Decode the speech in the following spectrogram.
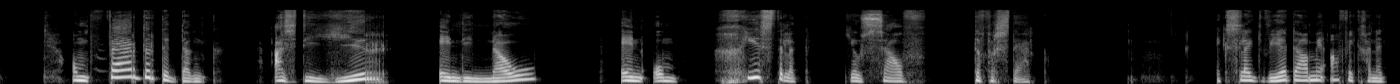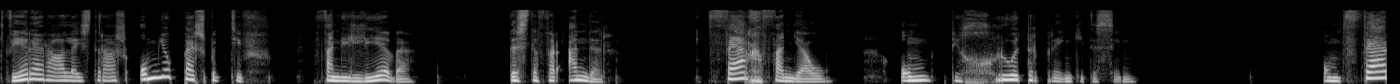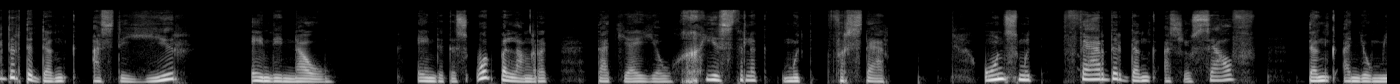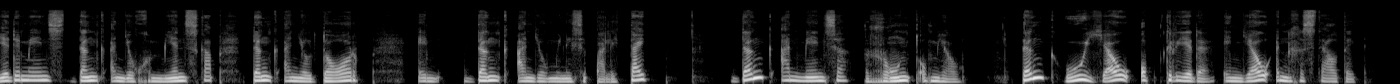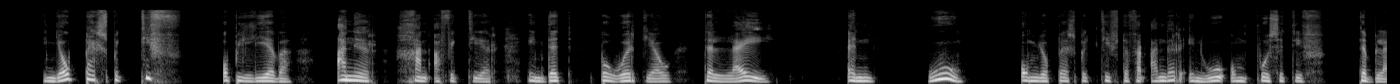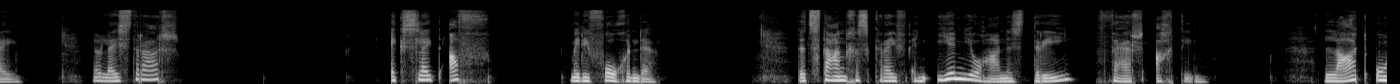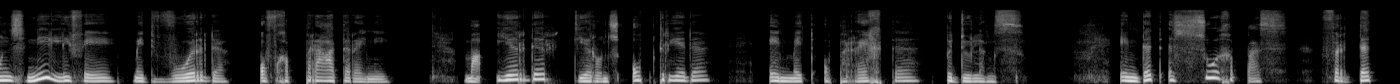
Om verder te dink as die hier en die nou en om geestelik jouself te versterk. Ek sluit weer daarmee af. Ek gaan dit weer herhaal luisteraars om jou perspektief van die lewe dis te verander. Verg van jou om die groter prentjie te sien. Om verder te dink as die hier en die nou. En dit is ook belangrik dat jy jou geestelik moet versterk. Ons moet verder dink as jouself, dink aan jou medemens, dink aan jou gemeenskap, dink aan jou dorp en dink aan jou munisipaliteit. Dink aan mense rondom jou. Dink hoe jou optrede en jou ingesteldheid en jou perspektief op die lewe ander gaan affekteer en dit behoort jou te lei in hoe om jou perspektief te verander en hoe om positief te bly. Nou luisteraars, ek sluit af met die volgende. Dit staan geskryf in 1 Johannes 3 vers 18. Laat ons nie lief hê met woorde of gepraatery nie, maar eerder deur ons optrede en met opregte bedoelings en dit is so gepas vir dit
